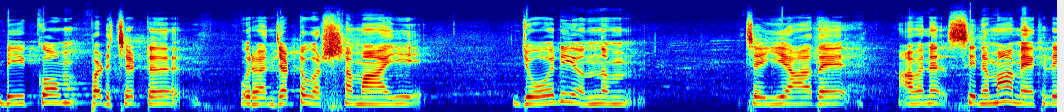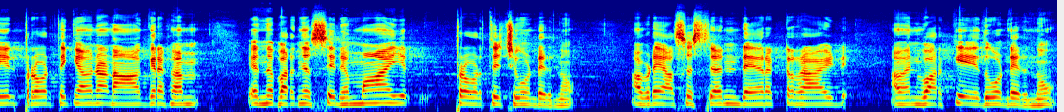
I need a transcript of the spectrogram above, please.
ബി കോം പഠിച്ചിട്ട് ഒരു അഞ്ചെട്ട് വർഷമായി ജോലിയൊന്നും ചെയ്യാതെ അവന് സിനിമാ മേഖലയിൽ പ്രവർത്തിക്കാനാണ് ആഗ്രഹം എന്ന് പറഞ്ഞ് സിനിമയിൽ പ്രവർത്തിച്ചുകൊണ്ടിരുന്നു. അവിടെ അസിസ്റ്റന്റ് ഡയറക്ടറായി അവൻ വർക്ക് ചെയ്തുകൊണ്ടിരുന്നു.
